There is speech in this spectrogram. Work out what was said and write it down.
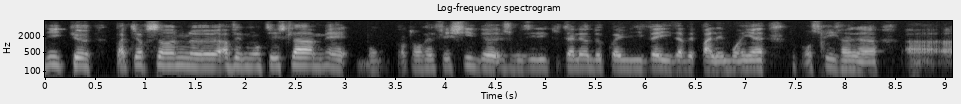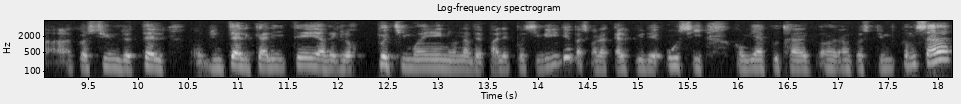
dit que Patterson euh, avait monté cela, mais bon, quand on réfléchit, je vous ai dit tout à l'heure de quoi il vivait, ils n'avaient pas les moyens de construire un, costume d'une telle qualité avec leur petits moyens, on n'avait pas les possibilités parce qu'on a calculé aussi combien coûterait un, costume comme ça.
